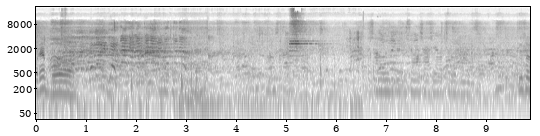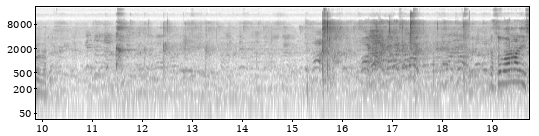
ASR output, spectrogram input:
ওরে বল। তুই চলে যা। ষোলো আর মারিস।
